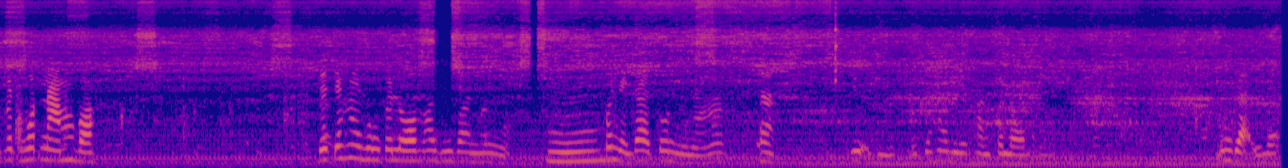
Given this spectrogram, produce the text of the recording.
อ่าไปทดน้ำบ่เดี๋ยวจะให้ลุงไปล้อมเอาอยู่บ้านนี่อืม เพิ่นอยากได้ต้นนี่นะจ้ะ เยอะดีเดี๋ยวจะให้เรียพันธุ์ไปล้อมเอามันใหญ่แล้ว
